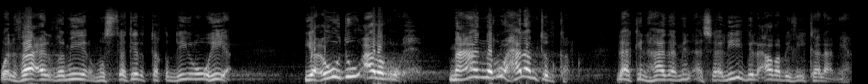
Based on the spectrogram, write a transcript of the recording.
والفاعل ضمير مستتر تقديره هي يعود على الروح. مع أن الروح لم تذكر لكن هذا من أساليب العرب في كلامها.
